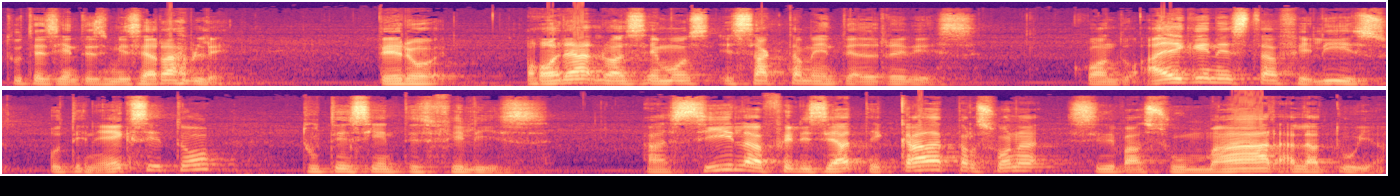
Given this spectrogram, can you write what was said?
tú te sientes miserable. Pero ahora lo hacemos exactamente al revés. Cuando alguien está feliz o tiene éxito, tú te sientes feliz. Así la felicidad de cada persona se va a sumar a la tuya.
